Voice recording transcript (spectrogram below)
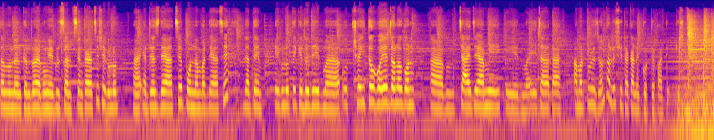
তন উন্নয়ন কেন্দ্র এবং এগ্রো সার্ভিস সেন্টার আছে, সেগুলোর অ্যাড্রেস দেওয়া আছে ফোন নাম্বার দেওয়া আছে, যাতে এগুলো থেকে যদি উৎসাহিত হয়ে জনগণ চায় যে আমি এই- চারাটা আমার প্রয়োজন, তাহলে সেটা কালেক্ট করতে পারবে। আমরা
